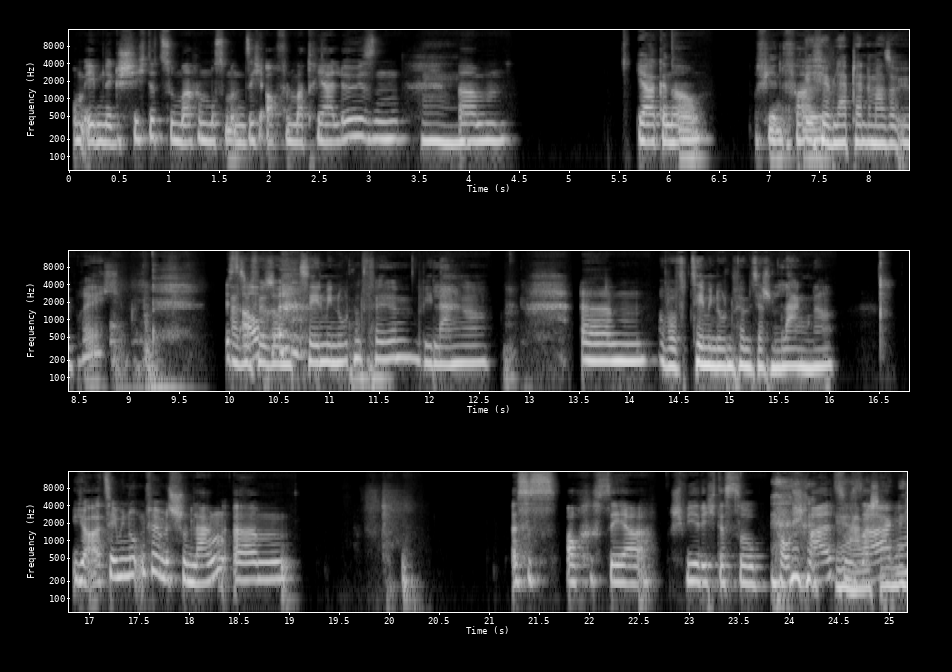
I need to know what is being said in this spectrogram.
um eben eine Geschichte zu machen, muss man sich auch von Material lösen. Mhm. Ähm, ja, genau, auf jeden Fall. Wie viel bleibt dann immer so übrig? ist also für so einen 10-Minuten-Film, wie lange? ähm, Aber 10-Minuten-Film ist ja schon lang, ne? Ja, 10 Minuten Film ist schon lang. Ähm, es ist auch sehr schwierig, das so pauschal zu Ja, sagen,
